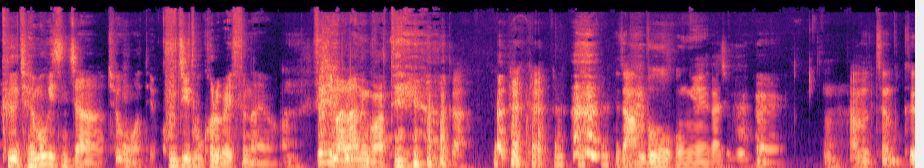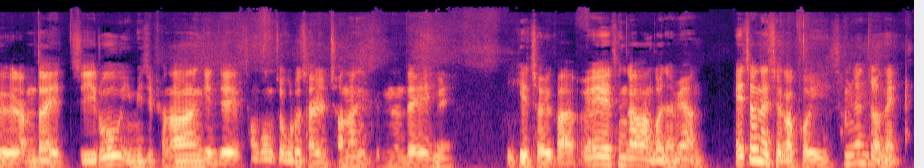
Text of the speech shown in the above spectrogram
그 제목이 진짜 최고인 것 같아요. 굳이 도커를 왜 쓰나요? 음. 쓰지 말라는 것 같아요. 그러니까 그래서 안 보고 공유해가지고 네. 음, 아무튼 그 람다 엣지로 이미지 변환하는 게 이제 성공적으로 잘 전환이 됐는데 네. 이게 저희가 왜 생각한 거냐면 예전에 제가 거의 3년 전에 이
